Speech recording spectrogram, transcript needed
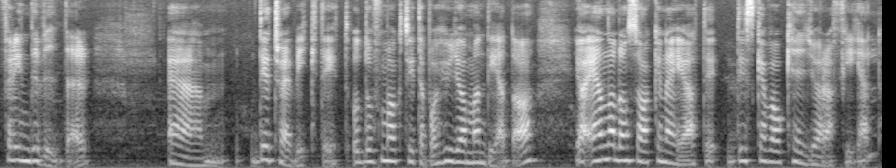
för individer, eh, Ehm, det tror jag är viktigt. Och då får man också titta på hur gör man det då? Ja, en av de sakerna är ju att det, det ska vara okej att göra fel.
